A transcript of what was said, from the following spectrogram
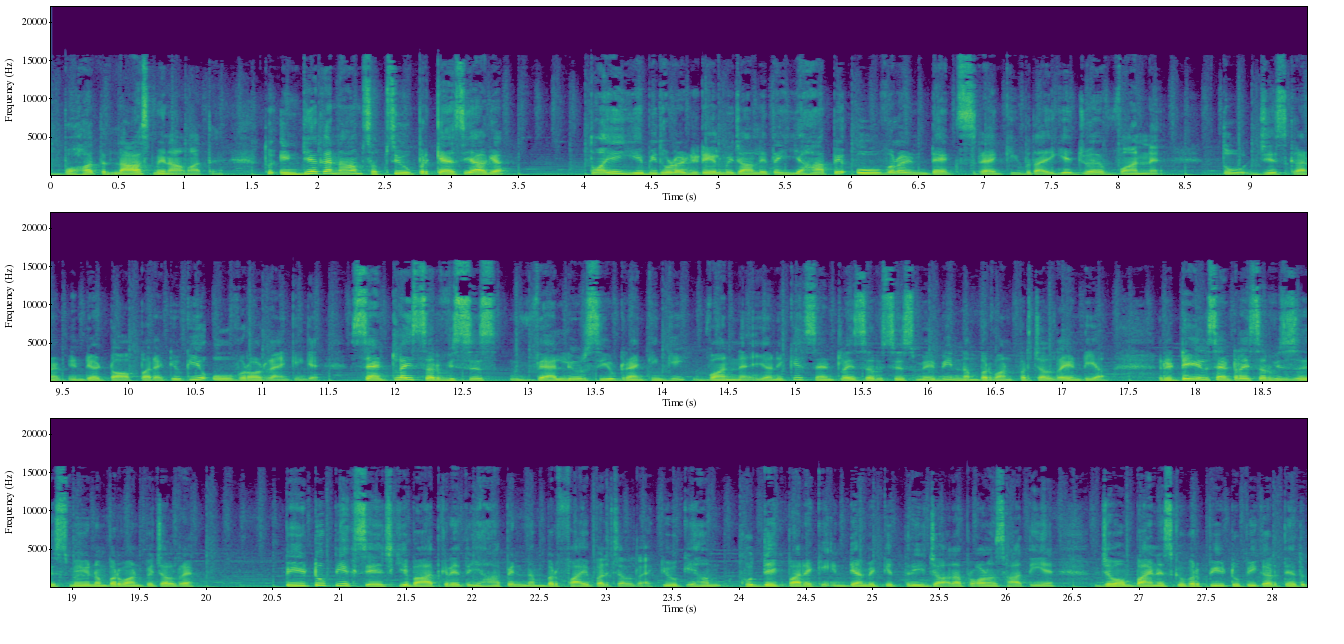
बहुत लास्ट में नाम आता है। तो इंडिया का नाम सबसे ऊपर कैसे आ गया? तो आइए ये भी थोड़ा डिटेल में जान लेते हैं। यहाँ पे ओवरऑल इंडेक्स रैंकिंग बताई गई जो है वन है। तो जिस कारण इंडिया टॉप पर है, क्योंकि ये ओवरऑल रैंकिंग है। Centralised services value received ranking की वन है, यानी कि सेंट्रलाइज सर्विसेज़ में भी नंबर वन पर चल रहा है इंडिया रिटेल सेंट्रलाइज सर्विसेज़ इसमें भी नंबर वन पे चल रहा है। पी टू पी एक्सचेंज की बात करें तो यहाँ पे नंबर फाइव पर चल रहा है, क्योंकि हम खुद देख पा रहे हैं कि इंडिया में कितनी ज़्यादा प्रॉब्लम्स आती हैं। जब हम बाइनेंस के ऊपर पी टू पी करते हैं तो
